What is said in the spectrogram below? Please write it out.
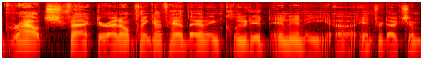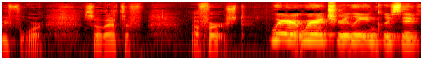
grouch factor. I don't think I've had that included in any uh, introduction before, so that's a, a first. We're we're a truly inclusive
